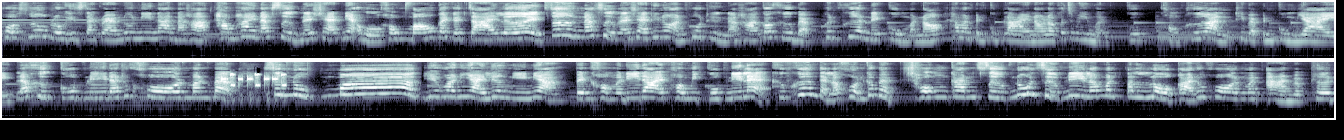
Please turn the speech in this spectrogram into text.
โพสต์รูปลงอินสตาแกรมนู่นนี่นั่นนะคะทำให้นักสืบในแชทเนี่ยโอ้โหเขาเมาส์กันกระจายเลย ซึ่งนักสืบในแชทที่นวันพูดถึงนะคะ ก็คือแบบเพื่อนๆในกลุ่มมันเนาะถ้ามันเป็นกลุ่มไลน์เนาะเราก็จะมีเหมือนกลุ่มของเพื่อนที่แบบเป็นกลุ่มใหญ่ แล้วคือกลุ่มนี้นะทุกคนมันแบบสนุกมาก เรียกว่านิยายเรื่องนี้เนี่ย เป็นคอมเมดี้ได้เพอมีกลุ่มนี้แหละ คือเพื่อนแต่ละคนก็แบบชงกันสืบนู่นสืบนี่แล้วมันตลกอะทุกคนมันอ่านแบบเพลิน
